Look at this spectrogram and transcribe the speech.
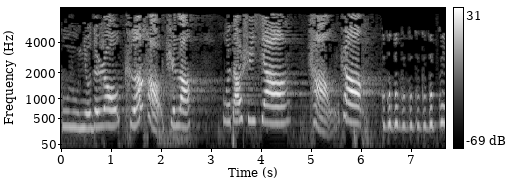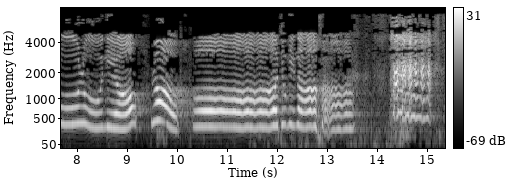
咕噜牛的肉可好吃了，我倒是想尝尝。咕咕咕咕咕咕咕咕咕噜牛肉，哦，救命啊！哈哈哈哈！笑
